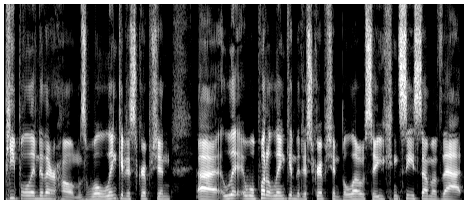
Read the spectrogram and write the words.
people into their homes. We'll link a description. Uh, li- we'll put a link in the description below so you can see some of that.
